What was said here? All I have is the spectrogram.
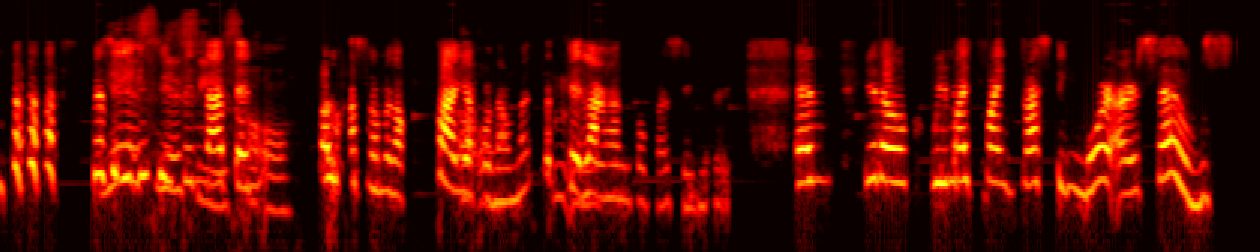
Kasi yes, yes, iisipin sis. natin, Oo. malakas naman ako. Kaya ko Oo. naman. Ba't Mm-mm. Kailangan ko pa si Lord. And, you know, we might find trusting more ourselves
